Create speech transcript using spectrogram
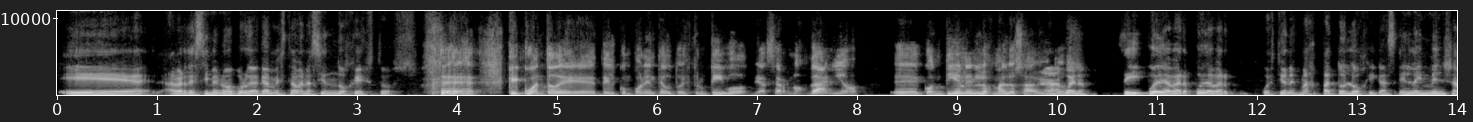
Eh, a ver, decime nuevo porque acá me estaban haciendo gestos. que cuánto de- del componente autodestructivo, de hacernos daño, eh, contienen los malos hábitos. Ah, bueno, sí, puede haber, puede haber cuestiones más patológicas. En la inmensa,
